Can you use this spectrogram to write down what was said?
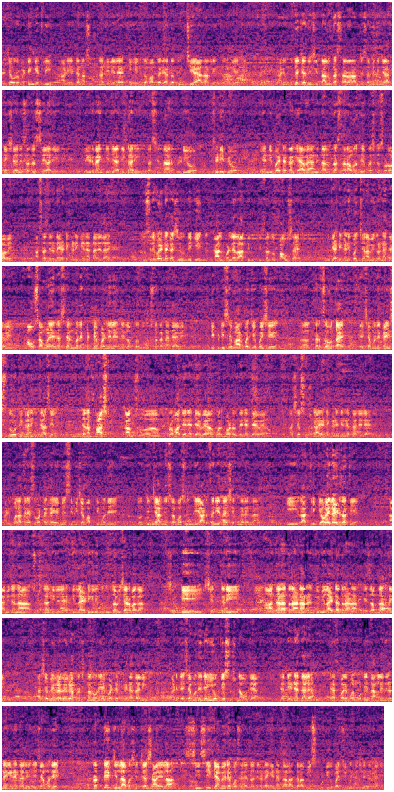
त्याच्यावर मिटिंग घेतली आणि त्यांना सूचना दिलेल्या आहेत की ही जबाबदारी आता तुमची आहे आधार लिंक करून घ्यायची. आणि उद्याच्या दिवशी तालुका स्तरावर आमच्या समितीचे अध्यक्ष आणि सदस्य आणि लीड बँकेचे अधिकारी तहसीलदार बीडीओ सीडीपीओ यांनी बैठका घ्याव्या आणि तालुका स्तरावरच हे प्रश्न सोडवावे असा निर्णय या ठिकाणी घेण्यात आलेला आहे. दुसरी बैठक अशी होती की काल पडलेला अतिवृष्टीचा जो पाऊस आहे त्या ठिकाणी पंचनामे करण्यात यावे. पावसामुळे रस्त्यांमध्ये खड्डे पडलेले आहेत ते लवकर दुरुस्त करण्यात यावे. डीपीटीसीमार्फत जे पैसे खर्च होत आहेत. त्याच्यामध्ये काही स्लो ठिकाणी जिथे असेल त्यांना फास्ट काम सु- प्रमा देण्यात याव्या वर्क ऑर्डर देण्यात याव्या अशा सूचना या ठिकाणी देण्यात आलेल्या आहेत. आणि मला तरी असं वाटतं का एमएससीबीच्या बाबतीमध्ये दोन तीन चार दिवसापासून जी अडचणी येत आहे शेतकऱ्यांना की रात्री केव्हाही लाइट जाते आम्ही त्यांना सूचना दिलेल्या आहेत की लाइट गेली तर तुमचा विचार बघा. शेवटी शेतकरी आधारात राहणार आणि तुम्ही लाईटात राहणार हे जमणार नाही. अशा वेगळ्या वेगळ्या प्रश्नांवर ही बैठक घेण्यात आली. आणि त्याच्यामध्ये ज्या योग्य सूचना होत्या त्या देण्यात आल्या. त्याचमध्ये मोठे चांगले निर्णय घेण्यात आले ज्याच्यामध्ये प्रत्येक जिल्हा परिषदच्या शाळेला सीसी कॅमेरे बसवण्याचा निर्णय घेण्यात आला. त्याला वीस कोटी रुपयाची मंजुरी देण्यात आली.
